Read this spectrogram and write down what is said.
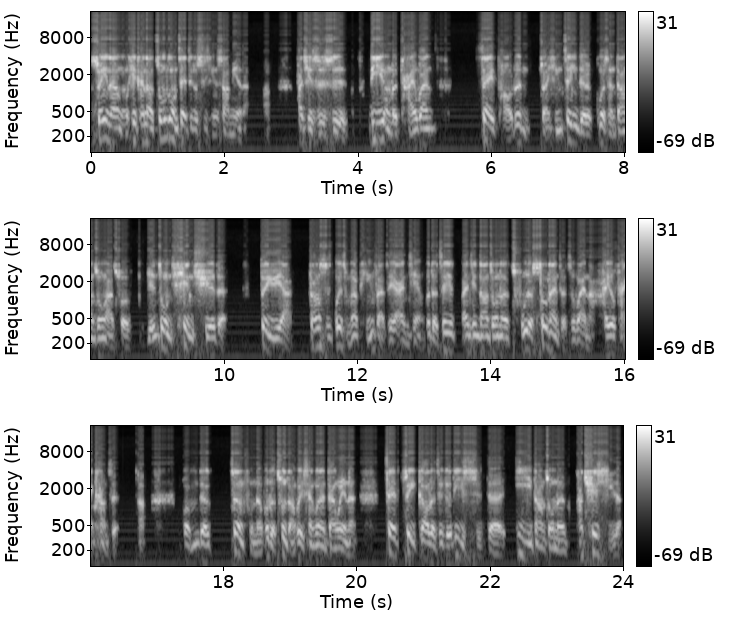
所以呢，我们可以看到中共在这个事情上面呢啊，它其实是利用了台湾在讨论转型正义的过程当中啊所严重欠缺的，对于啊当时为什么要平反这些案件，或者这些案件当中呢，除了受难者之外呢，还有反抗者啊，我们的。政府呢，或者促转会相关的单位呢，在最高的这个历史的意义当中呢，它缺席了。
